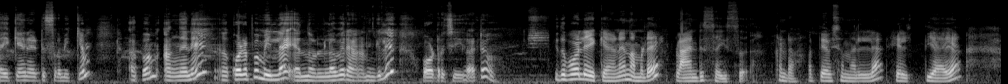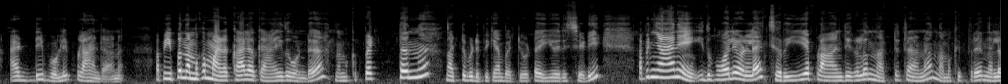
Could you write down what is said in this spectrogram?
അയക്കാനായിട്ട് ശ്രമിക്കും. അപ്പം അങ്ങനെ കുഴപ്പമില്ല എന്നുള്ളവരാണെങ്കിൽ ഓർഡർ ചെയ്യുക കേട്ടോ. ഇതുപോലെയൊക്കെയാണ് നമ്മുടെ പ്ലാന്റ് സൈസ് കണ്ടോ? അത്യാവശ്യം നല്ല ഹെൽത്തിയായ അടിപൊളി പ്ലാന്റ് ആണ്. അപ്പോൾ ഇപ്പം നമുക്ക് മഴക്കാലമൊക്കെ ആയതുകൊണ്ട് നമുക്ക് പെട്ടെന്ന് നട്ടുപിടിപ്പിക്കാൻ പറ്റും കേട്ടോ ഈ ഒരു ചെടി. അപ്പം ഞാനേ ഇതുപോലെയുള്ള ചെറിയ പ്ലാന്റുകളും നട്ടിട്ടാണ് നമുക്ക് ഇത്രയും നല്ല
